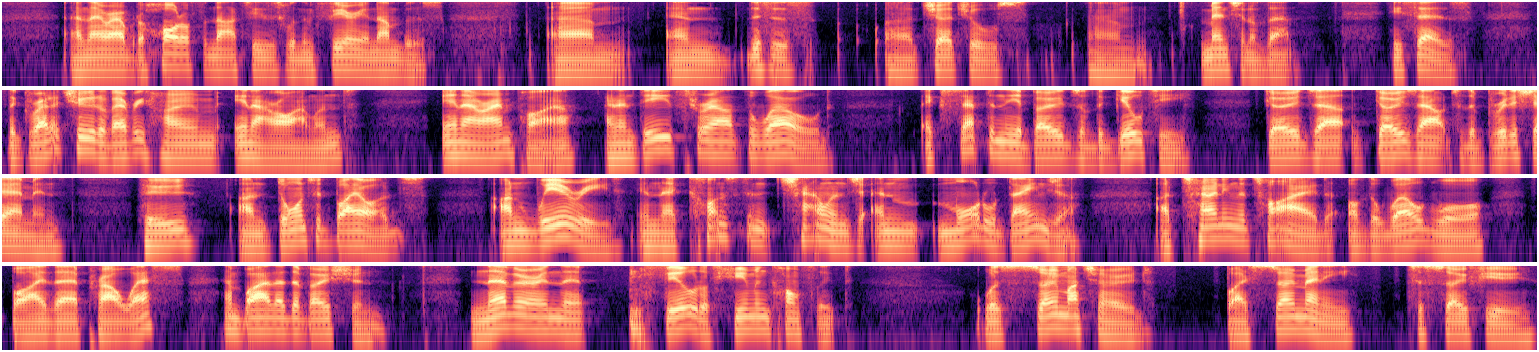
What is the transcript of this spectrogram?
and they were able to hold off the Nazis with inferior numbers. Um, and this is uh, Churchill's um, mention of that. He says, The gratitude of every home in our island, in our empire, and indeed throughout the world, except in the abodes of the guilty, goes out, goes out to the British airmen who, undaunted by odds, unwearied in their constant challenge and mortal danger, are turning the tide of the world war by their prowess and by their devotion. Never in the field of human conflict was so much owed by so many to so few.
